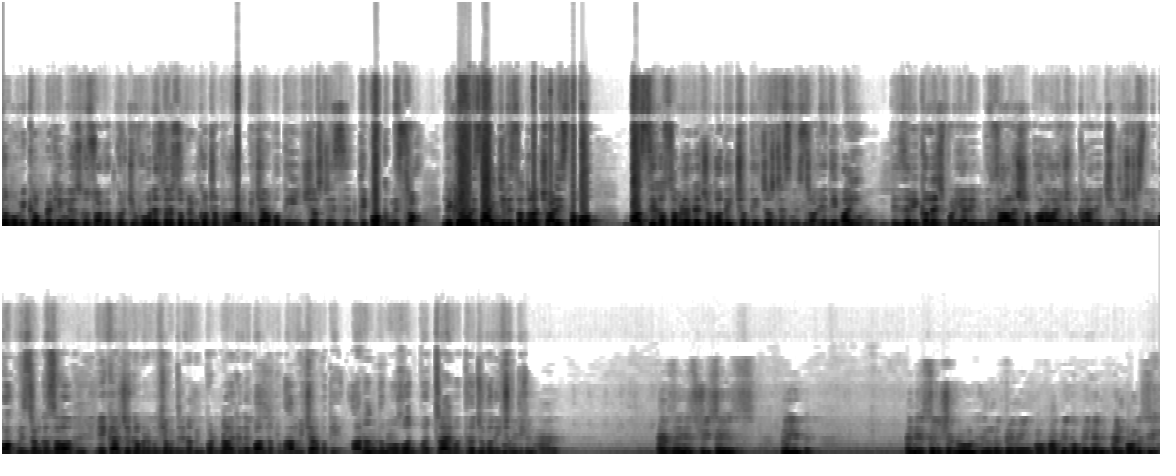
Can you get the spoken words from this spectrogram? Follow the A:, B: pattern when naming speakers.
A: ନମସ୍କାର ମୁଁ ବିକ୍ରମ ବ୍ରେକିଂ ନ୍ୟୁଜକୁ ସ୍ୱାଗତ କରୁଛି ଭୁବନେଶ୍ୱରରେ ସୁପ୍ରିମକୋର୍ଟର ପ୍ରଧାନ ବିଚାରପତି ଜଷ୍ଟିସ୍ ଦୀପକ ମିଶ୍ର ନିଖିଳ ଓଡ଼ିଶା ଆଇନଜୀବୀ ସଂଘର ଛୟାଳିଶତମ ବାର୍ଷିକ ସମ୍ମିଳନୀରେ ଯୋଗ ଦେଇଛନ୍ତି ଜଷ୍ଟିସ୍ ମିଶ୍ର ଏଥିପାଇଁ ବିଜେପି କଲେଜ ପଡ଼ିଆରେ ବିଶାଳ ସଭାର ଆୟୋଜନ କରାଯାଇଛି ଜଷ୍ଟିସ୍ ଦୀପକ ମିଶ୍ରଙ୍କ ସହ ଏହି କାର୍ଯ୍ୟକ୍ରମରେ ମୁଖ୍ୟମନ୍ତ୍ରୀ ନବୀନ ପଟ୍ଟନାୟକ ନେପାଳର ପ୍ରଧାନ ବିଚାରପତି ଆନନ୍ଦ ମୋହନ ଭଟ୍ଟରାୟ ମଧ୍ୟ ଯୋଗ ଦେଇଛନ୍ତି
B: has, as the history says, played an essential role in the framing of public opinion and policy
